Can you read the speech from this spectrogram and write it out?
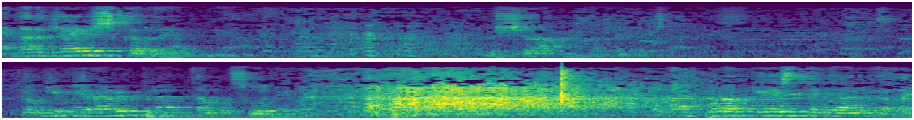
एनर्जाइज कर रहे हैं अपने आप। विश्राम कर रहे हैं बेचारे। क्योंकि मेरा भी प्लान था वो सोने तो मैं पूरा केस तैयार कर रहा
